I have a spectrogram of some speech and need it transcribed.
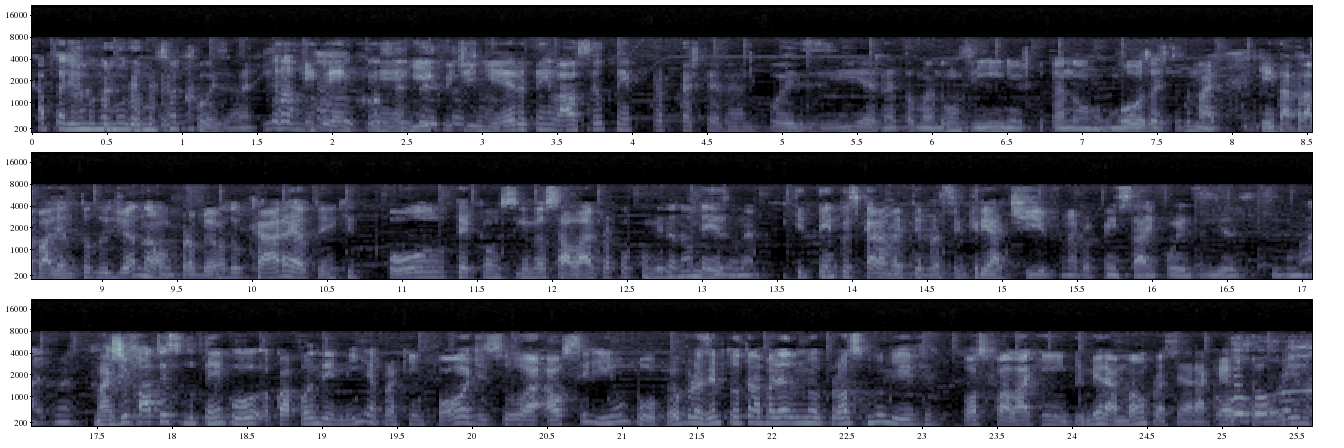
O capitalismo não mudou muita coisa, né? Não, Quem tem, é rico e dinheiro tem lá o seu tempo para ficar escrevendo poesias, né, tomando um vinho, escutando um Mozart e tudo mais. Quem tá trabalhando todo dia não. O problema do cara é eu tenho que pôr, ter conseguir meu salário para pôr comida na mesa, né? Que tempo esse cara vai ter para ser criativo, né, para pensar em poesias e tudo mais, né? Mas de fato esse do tempo com a pandemia, para quem pode, isso auxilia um pouco. Eu, por exemplo, tô trabalhando no meu próximo livro. Posso falar aqui em primeira mão para Ceará Cast, Sabrina?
